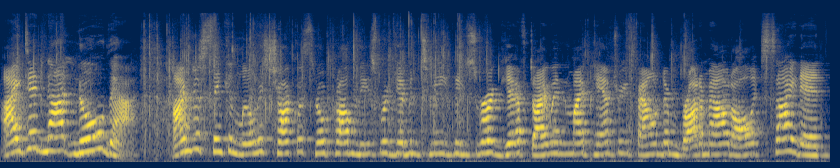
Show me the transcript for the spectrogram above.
I did not know that. I'm just thinking Lily's chocolates, no problem. These were given to me. These were a gift. I went in my pantry, found them, brought them out, all excited.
